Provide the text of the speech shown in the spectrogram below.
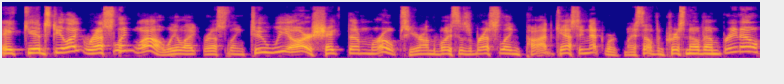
Hey kids, do you like wrestling? Well, we like wrestling too. We are Shake Them Ropes here on the Voices of Wrestling Podcasting Network. Myself and Chris Novembrino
